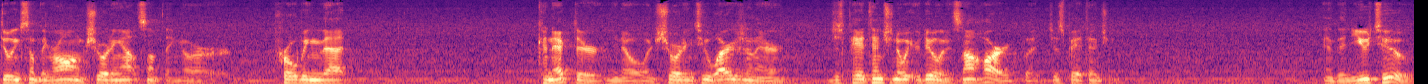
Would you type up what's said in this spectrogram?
Doing something wrong, shorting out something, or probing that connector, you know, and shorting two wires in there. Just pay attention to what you're doing. It's not hard, but just pay attention. And then you too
